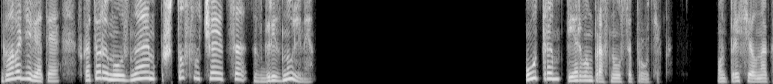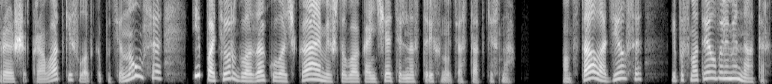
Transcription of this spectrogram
Глава 9, в которой мы узнаем, что случается с грязнулями. Утром первым проснулся прутик. Он присел на краешек кроватки, сладко потянулся и потер глаза кулачками, чтобы окончательно стряхнуть остатки сна. Он встал, оделся и посмотрел в иллюминатор.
